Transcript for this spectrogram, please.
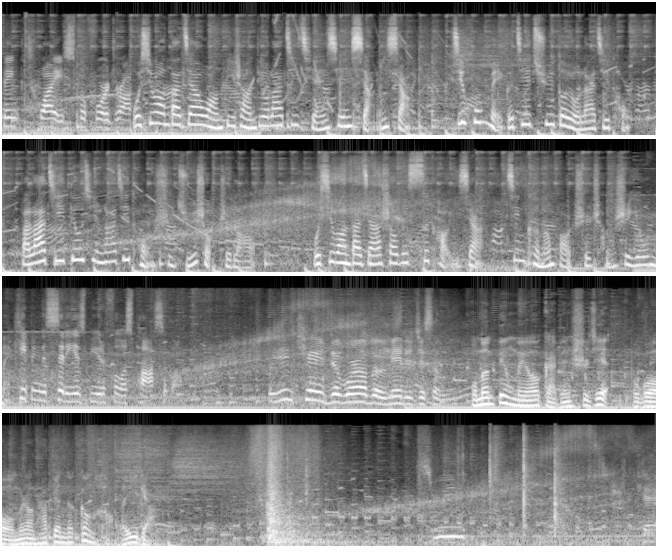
think twice before dropping. 我希望大家往地上丢垃圾前先想一想。几乎每个街区都有垃圾桶，把垃圾丢进垃圾桶是举手之劳。我希望大家稍微思考一下，尽可能保持城市优美。Keeping the city as beautiful as possible. 我们并没有改变世界，不过我们让它变得更好了一点。Sweet. Okay,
